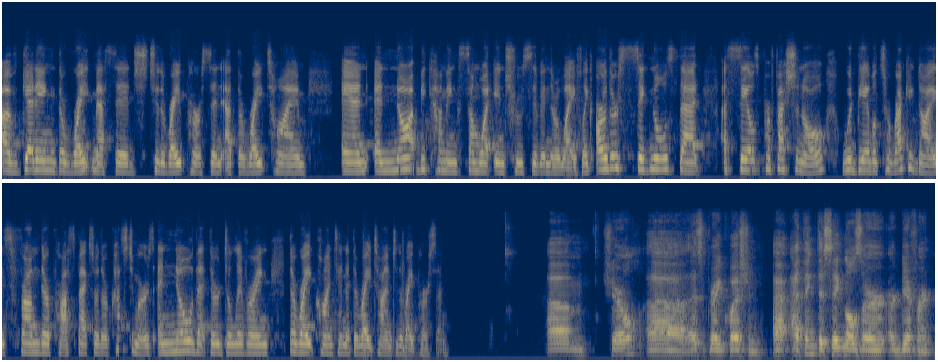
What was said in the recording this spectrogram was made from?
of getting the right message to the right person at the right time and and not becoming somewhat intrusive in their life like are there signals that a sales professional would be able to recognize from their prospects or their customers and know that they're delivering the right content at the right time to the right person um, cheryl uh, that's a great question I, I, think the signals are, are different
